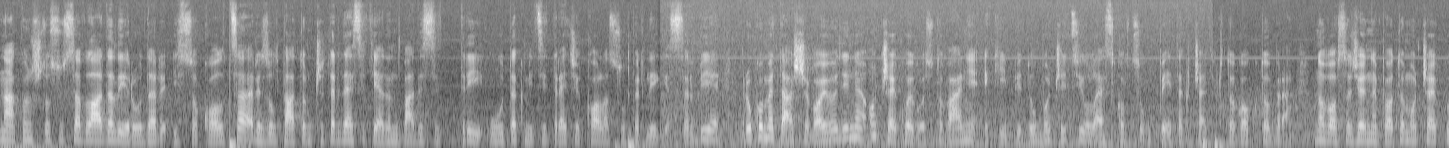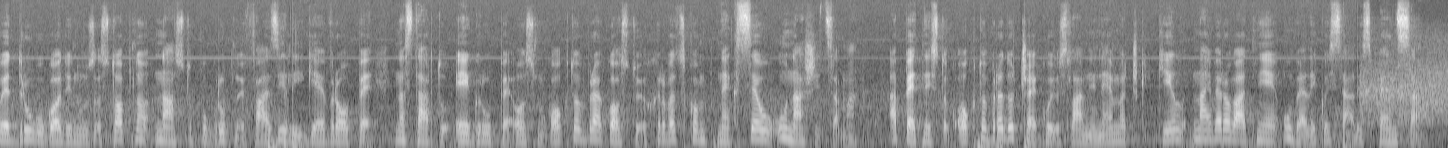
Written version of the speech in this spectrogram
Nakon što su savladali Rudar i Sokolca rezultatom 41-23 u utakmici trećeg kola Superlige Srbije, rukometaše Vojvodine očekuje gostovanje ekipi Dubočici u Leskovcu u petak 4. oktobra. Novosađene potom očekuje drugu godinu uzastopno nastup u grupnoj fazi Lige Evrope. Na startu E grupe 8. oktobra gostuju Hrvatskom Nexeu u Našicama a 15. oktobra dočekuju slavni nemački kil, najverovatnije u velikoj sali Spensa.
